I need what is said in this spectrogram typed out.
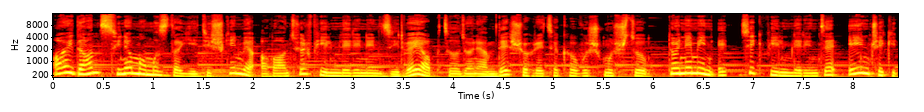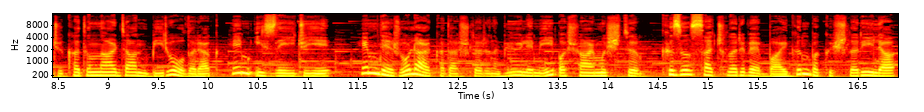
Aydan sinemamızda yetişkin ve avantür filmlerinin zirve yaptığı dönemde şöhrete kavuşmuştu. Dönemin etik filmlerinde en çekici kadınlardan biri olarak hem izleyiciyi hem de rol arkadaşlarını büyülemeyi başarmıştı. Kızıl saçları ve baygın bakışlarıyla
